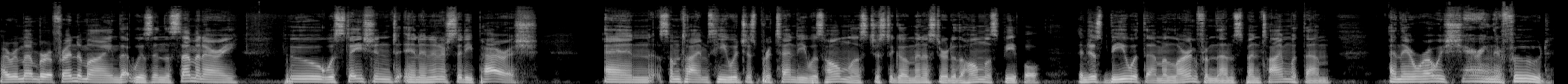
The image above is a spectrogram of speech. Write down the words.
I remember a friend of mine that was in the seminary who was stationed in an inner city parish And sometimes he would just pretend he was homeless just to go minister to the homeless people and just be with them and learn from them, spend time with them. And they were always sharing their food.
